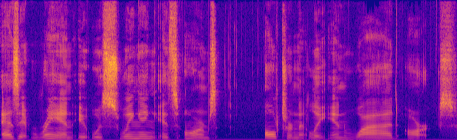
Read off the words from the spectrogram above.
as it ran, it was swinging its arms alternately in wide arcs.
